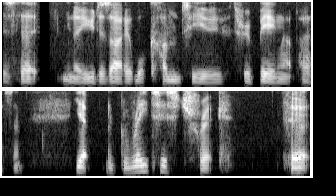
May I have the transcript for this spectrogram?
is that you know you desire it will come to you through being that person. Yet the greatest trick that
